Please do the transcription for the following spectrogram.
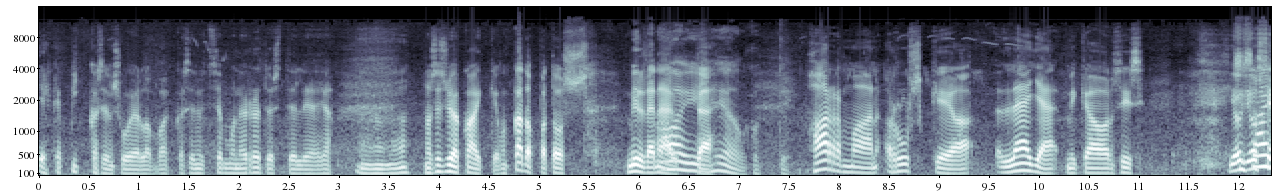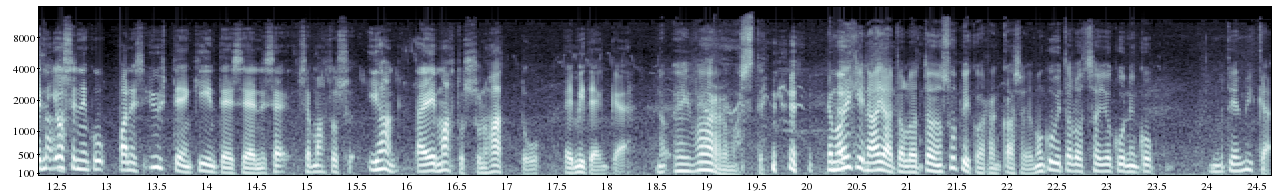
ehkä pikkasen suojella, vaikka se nyt semmoinen rötöstelijä. Ja... Mm-hmm. No se syö kaikkea, mutta katoppa tossa. Miltä näyttää? Ai helkotti. harmaan ruskea läjä, mikä on siis... Jo, Siis jos, aika- se, jos se niin kuin panisi yhteen kiinteeseen, niin se, se mahtuisi ihan, tai ei mahtuisi sun hattuun, ei mitenkään. No ei varmasti. Ja mä ikinä ajatellut, että on supikoiran kasoja. Mä oon kuvitellut, että se on joku niinku, en mä tiedä mikä.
